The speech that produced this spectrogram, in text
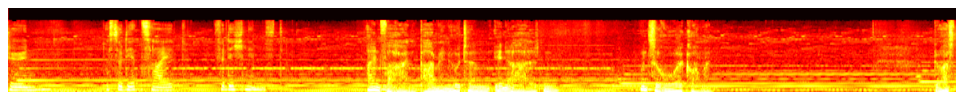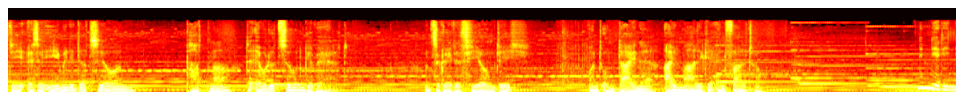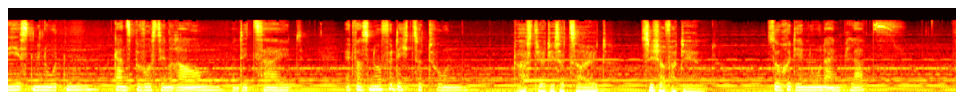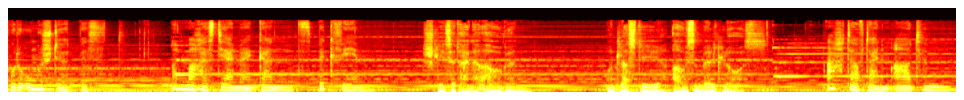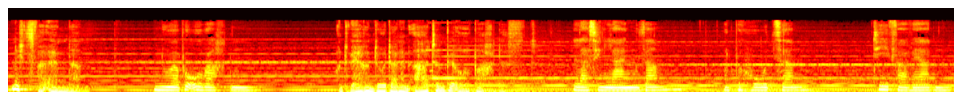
Schön, dass du dir Zeit für dich nimmst. Einfach ein paar Minuten innehalten und zur Ruhe kommen. Du hast die SEI-Meditation Partner der Evolution gewählt. Und so geht es hier um dich und um deine einmalige Entfaltung. Nimm dir die nächsten Minuten ganz bewusst den Raum und die Zeit, etwas nur für dich zu tun. Du hast dir diese Zeit sicher verdient. Suche dir nun einen Platz, wo du ungestört bist und mach es dir einmal ganz bequem. Schließe deine Augen und lass die Außenwelt los. Achte auf deinem Atem. Nichts verändern. Nur beobachten. Und während du deinen Atem beobachtest, lass ihn langsam und behutsam tiefer werden.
